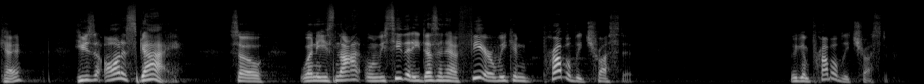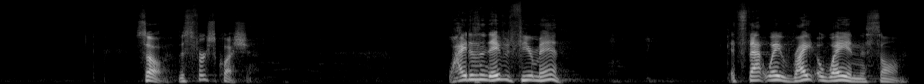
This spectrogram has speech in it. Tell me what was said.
Okay? He's an honest guy. So when he's not, when we see that he doesn't have fear, we can probably trust it. We can probably trust him. So, this first question why doesn't David fear man? It's that way right away in this psalm.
